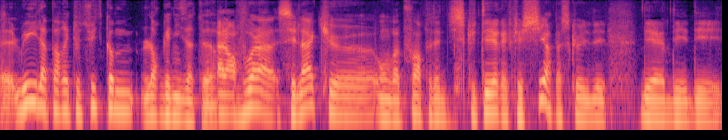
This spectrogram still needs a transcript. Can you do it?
Euh, lui, il apparaît tout de suite comme l'organisateur. Alors voilà, c'est là que on va pouvoir peut-être discuter, réfléchir, parce que des, des,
